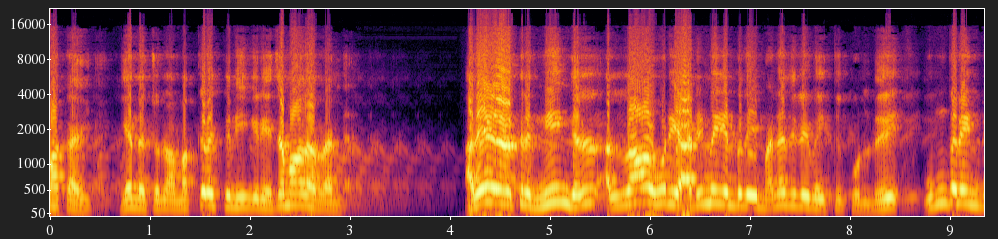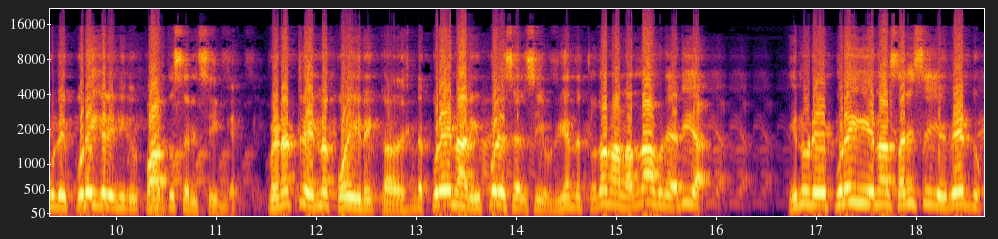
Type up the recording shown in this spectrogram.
பார்க்காதீங்க. என்ன சொன்னா மக்களுக்கு நீங்க எஜமானர் அல்ல. அதே நேரத்தில் நீங்கள் அல்லாஹுடைய அடிமை என்பதை மனதிலே வைத்துக் கொண்டு உங்களின் குறைகளை நீங்கள் பார்த்து சரி செய்யுங்க இடத்துல என்ன குறை இருக்கிறது? இந்த குறையை நான் இப்படி சரி செய்ய முடியும் என்று சொன்னால் நான் அல்லாஹுடைய அறியா என்னுடைய குறையை நான் சரி செய்ய வேண்டும்.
